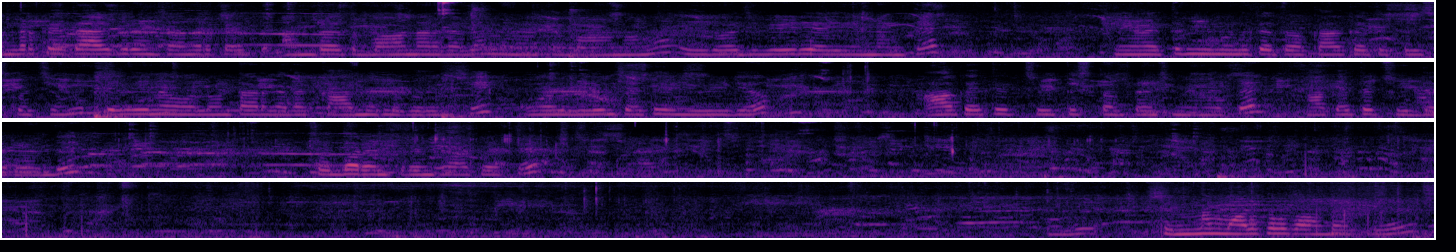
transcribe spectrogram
అందరికైతే ఆగి ఫ్రెండ్స్. అందరికైతే అందరూ అయితే బాగున్నారు కదా. మేమైతే బాగున్నాము. ఈరోజు వీడియో ఏంటంటే మేమైతే మీ ముందుకైతే ఒక ఆకైతే తీసుకొచ్చాము. తెలియని వాళ్ళు ఉంటారు కదా కామెర్ల గురించి. వాళ్ళ గురించి అయితే ఈ వీడియో ఆకైతే చూపిస్తాం ఫ్రెండ్స్ మేమైతే. ఆకైతే చూద్దారండి చూద్దారండి ఫ్రెండ్స్ ఆకైతే. చిన్న మొలకలుగా ఉంటాయి ఫ్రెండ్స్.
